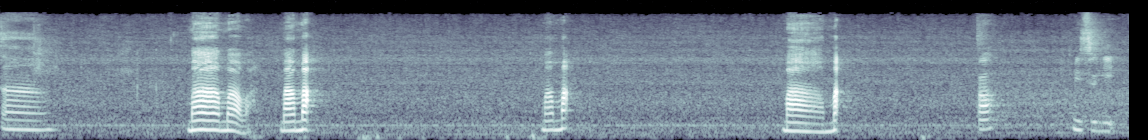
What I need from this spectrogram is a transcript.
さん。まあまあはまあままあままあまあ水着。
